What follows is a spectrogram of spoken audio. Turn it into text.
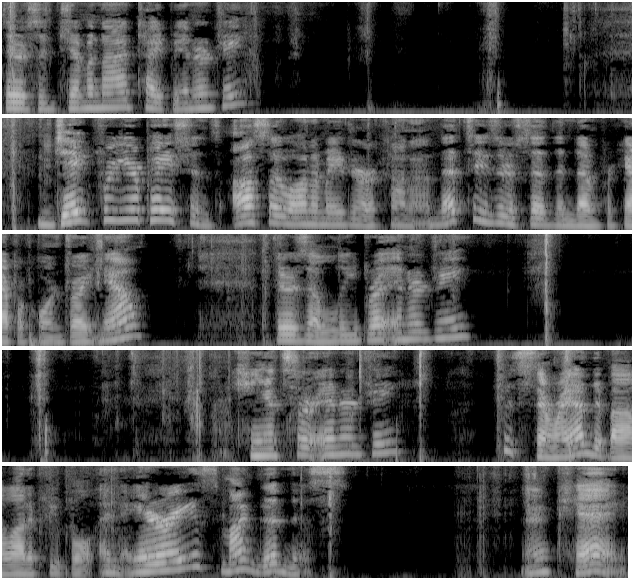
There's a Gemini type energy. Dig for your patience, also on a major arcana. That's easier said than done for Capricorns right now. There's a Libra energy. Cancer energy. It's surrounded by a lot of people. And Aries, my goodness. Okay.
